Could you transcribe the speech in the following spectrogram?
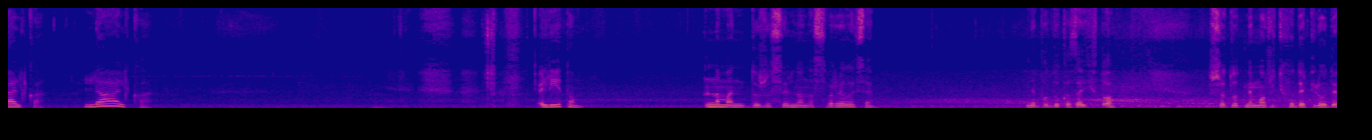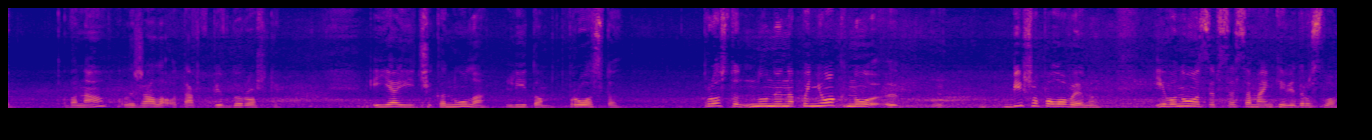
Лялька. Лялька. Літом на мене дуже сильно насварилися. Не буду казати хто, що тут не можуть ходити люди. Вона лежала отак в півдорожки. І я її чеканула літом просто. Просто ну не на пеньок, ну е, більшу половину. І воно оце все саменьке відросло.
